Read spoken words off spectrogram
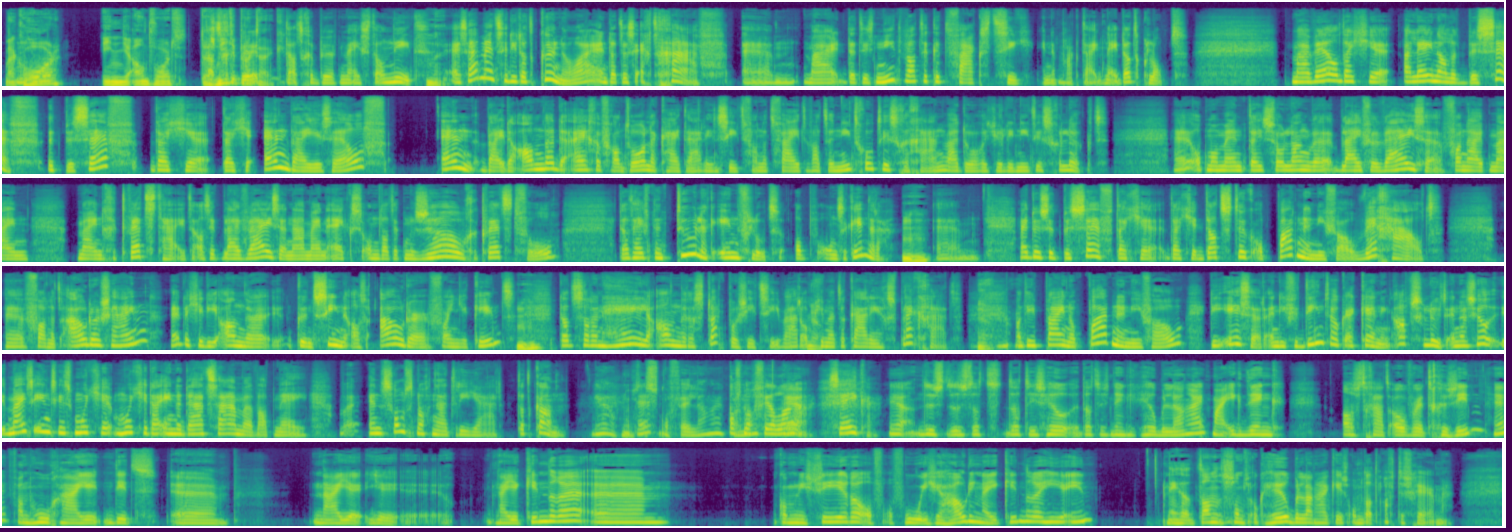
Maar ik hoor in je antwoord, dat, is niet gebeurt, de praktijk. Dat gebeurt meestal niet. Nee. Er zijn mensen die dat kunnen hoor. En dat is echt gaaf. Ehm, maar dat is niet wat ik het vaakst zie in de praktijk. Nee, dat klopt. Maar wel dat je alleen al het besef, het besef dat je, dat je en bij jezelf en bij de ander de eigen verantwoordelijkheid daarin ziet van het feit wat er niet goed is gegaan, waardoor het jullie niet is gelukt. Op het moment dat zolang we blijven wijzen vanuit mijn, mijn gekwetstheid, als ik blijf wijzen naar mijn ex omdat ik me zo gekwetst voel, dat heeft natuurlijk invloed op onze kinderen. Hè, dus het besef dat je, dat je dat stuk op partnerniveau weghaalt eh, van het ouder zijn, hè, dat je die ander kunt zien als ouder van je kind, Mhm. dat is al een hele andere startpositie waarop Ja. je met elkaar in gesprek gaat. Ja. Want die pijn op partnerniveau, die is er en die verdient ook erkenning, absoluut. En daar zul, mijns inziens moet je, moet je daar inderdaad samen wat mee. En soms nog na drie jaar, dat kan. Ja, of nog, veel langer. Of nog ook. veel langer, Ja. zeker. Ja, dus, dus dat, dat, is heel, dat is denk ik heel belangrijk. Maar ik denk, als het gaat over het gezin, hè, van hoe ga je dit eh, naar, je, je, eh, naar je kinderen ehm, communiceren, of, of hoe is je houding naar je kinderen hierin? Ik denk dat het dan soms ook heel belangrijk is om dat af te schermen.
